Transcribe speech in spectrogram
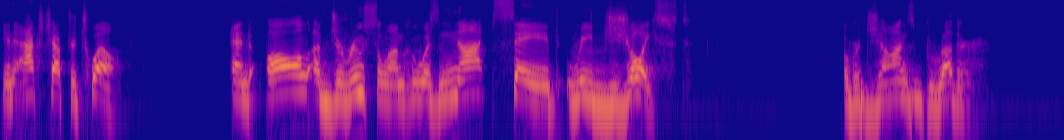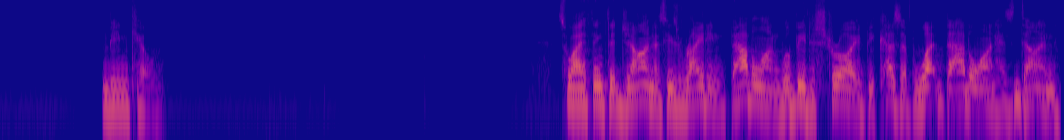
in Acts chapter 12. And all of Jerusalem who was not saved rejoiced over John's brother being killed. That's why I think that John, as he's writing, Babylon will be destroyed because of what Babylon has done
